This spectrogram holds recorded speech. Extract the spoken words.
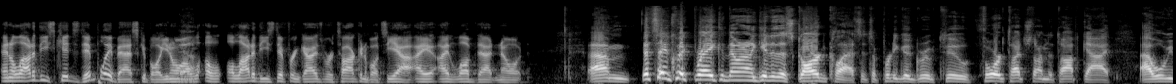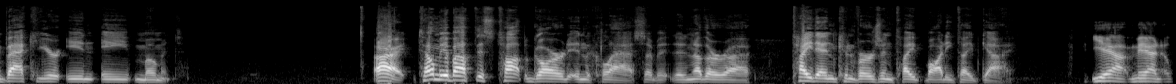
And a lot of these kids did play basketball. You know, Yeah. a, a, a lot of these different guys we're talking about. So yeah, I I love that note. Um, let's take a quick break and then going to get to this guard class. It's a pretty good group too. Thor touched on the top guy. Uh, we'll be back here in a moment. All right, tell me about this top guard in the class. Another uh, tight end conversion type body type guy. Yeah, man,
